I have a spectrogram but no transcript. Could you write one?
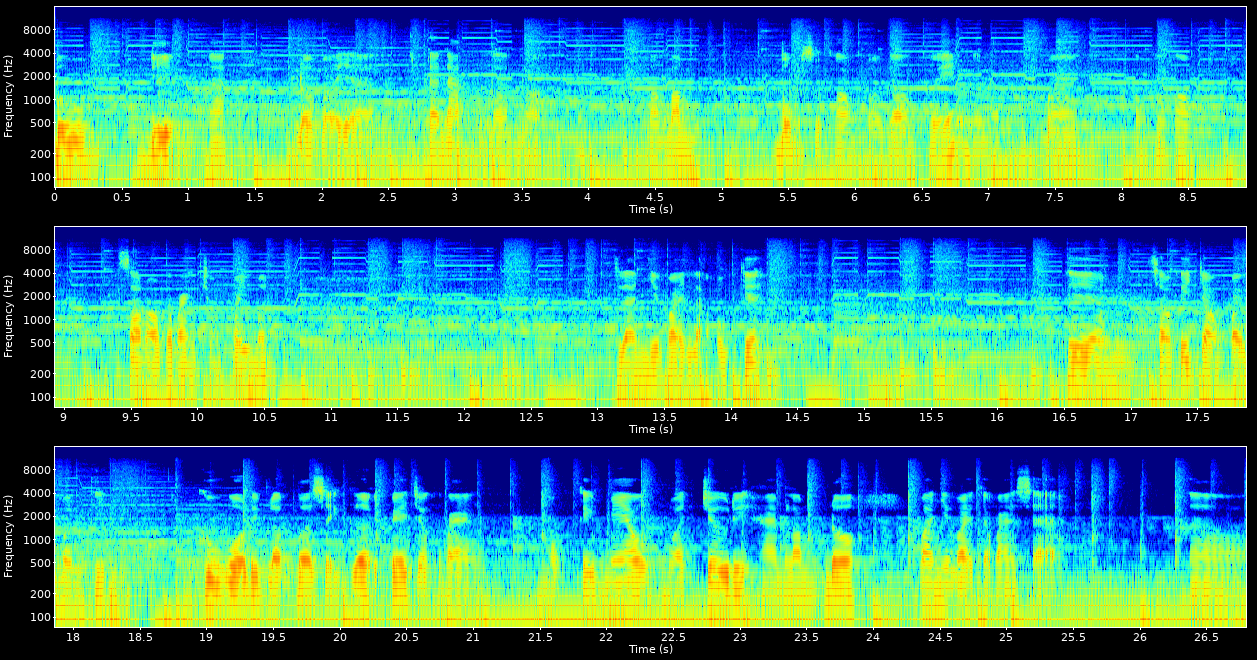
bưu điện ha. đối với uh, Đà Nẵng là nó năm năm bốn số không và còn thuế là năm ba không không không. Sau đó các bạn chọn payment. Là như vậy là ok. Thì um, sau khi chọn payment thì Google Developer sẽ gửi về cho các bạn một cái mail và trừ đi 25 đô. Và như vậy các bạn sẽ uh,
